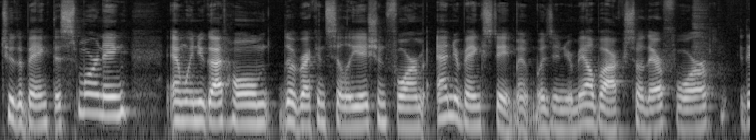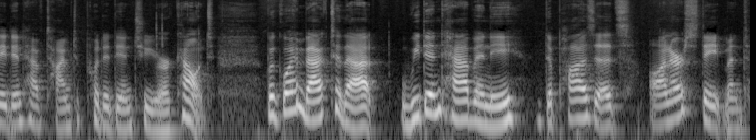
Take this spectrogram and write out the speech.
to the bank this morning, and when you got home, the reconciliation form and your bank statement was in your mailbox. So therefore, they didn't have time to put it into your account. But going back to that, we didn't have any deposits on our statement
